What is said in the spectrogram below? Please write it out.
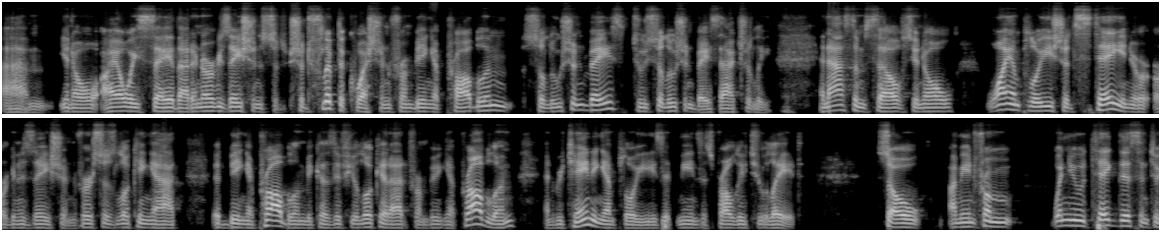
um, you know, I always say that an organization should, should flip the question from being a problem solution based to solution based actually, and ask themselves, you know, why employees should stay in your organization versus looking at it being a problem. Because if you look at it from being a problem and retaining employees, it means it's probably too late. So, I mean, from when you take this into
